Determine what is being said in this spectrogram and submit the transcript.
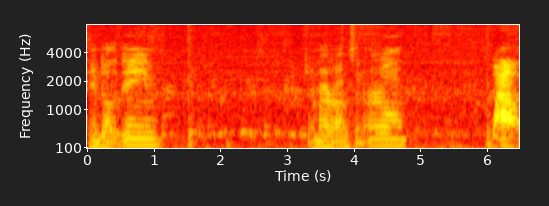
Dame Dollar Dame. Jeremiah Robinson Earl. Wow.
